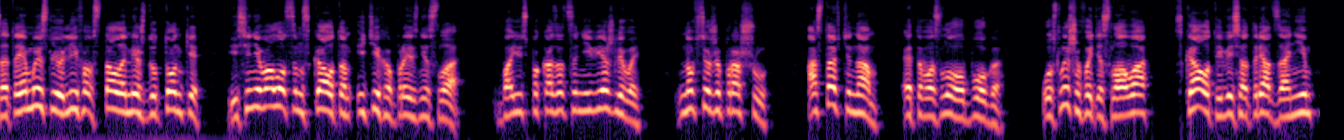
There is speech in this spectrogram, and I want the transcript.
С этой мыслью Лифа встала между Тонки и синеволосым скаутом и тихо произнесла. «Боюсь показаться невежливой, но все же прошу, оставьте нам этого злого бога». Услышав эти слова, скаут и весь отряд за ним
